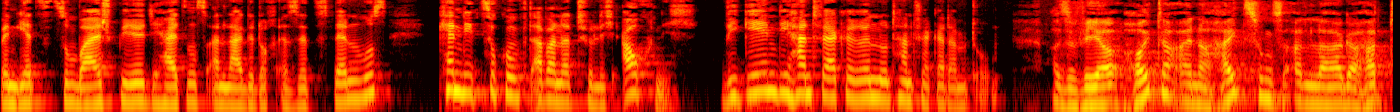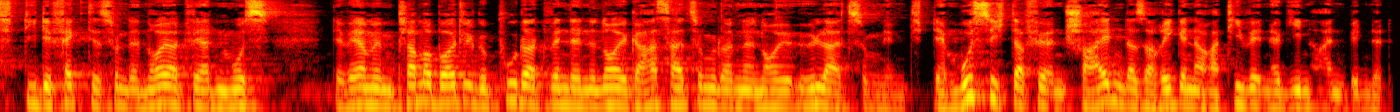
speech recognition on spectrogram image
wenn jetzt zum Beispiel die Heizungsanlage doch ersetzt werden muss? Kennen die Zukunft aber natürlich auch nicht. Wie gehen die Handwerkerinnen und Handwerker damit um? Also wer heute eine Heizungsanlage hat, die defekt ist und erneuert werden muss, der wäre mit dem Klammerbeutel gepudert, wenn der eine neue Gasheizung oder eine neue Ölheizung nimmt. Der muss sich dafür entscheiden, dass er regenerative Energien einbindet.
